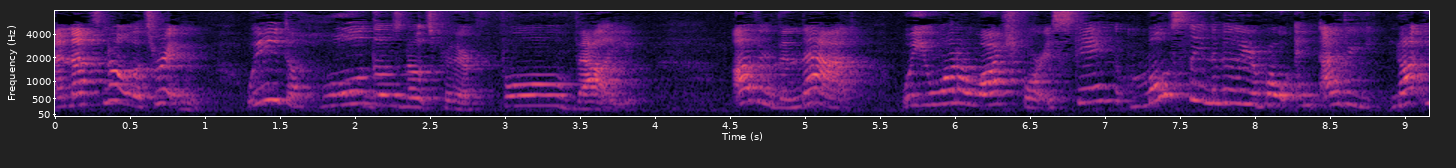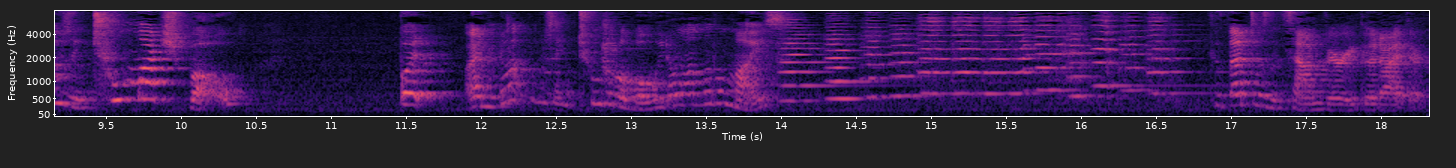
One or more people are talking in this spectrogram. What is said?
And that's not what's written. We need to hold those notes for their full value. Other than that, what you want to watch for is staying mostly in the middle your bow and either not using too much bow, but and not using too little bow. We don't want little mice. Because that doesn't sound very good either.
